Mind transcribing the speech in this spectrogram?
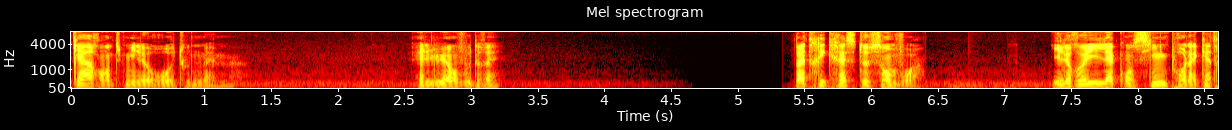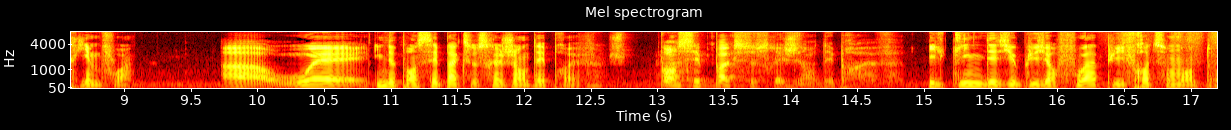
40 000 euros tout de même. Elle lui en voudrait Patrick reste sans voix. Il relit la consigne pour la quatrième fois. Ah ouais Il ne pensait pas que ce serait genre d'épreuve. Je pensais pas que ce serait genre d'épreuve. Il cligne des yeux plusieurs fois, puis frotte son menton.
